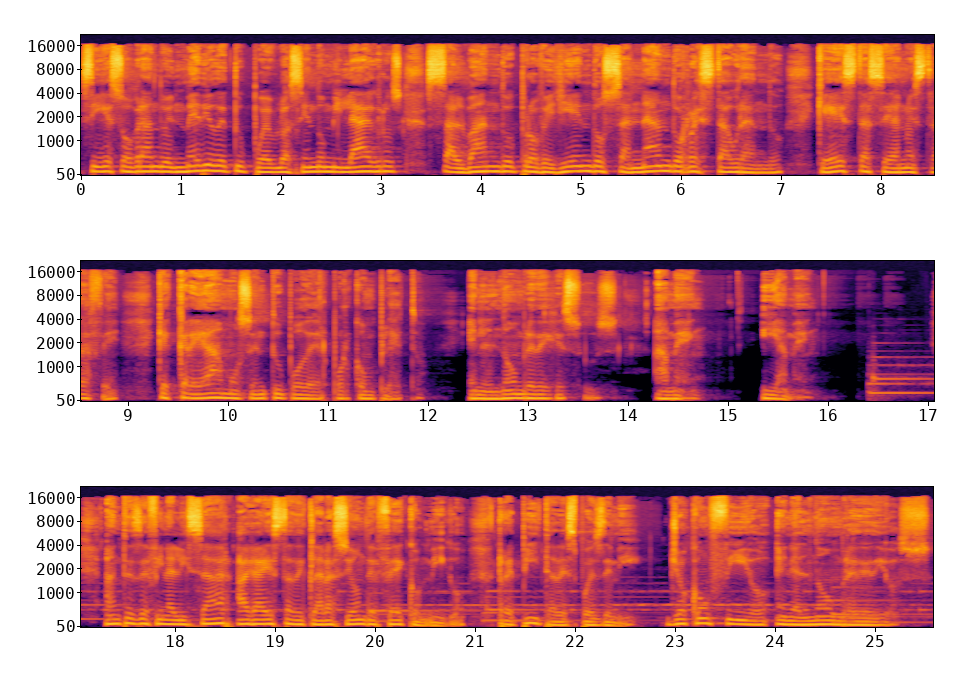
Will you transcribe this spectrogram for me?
sigues obrando en medio de tu pueblo, haciendo milagros, salvando, proveyendo, sanando, restaurando, que esta sea nuestra fe, que creamos en tu poder por completo. En el nombre de Jesús. Amén y amén. Antes de finalizar, haga esta declaración de fe conmigo. Repita después de mí. Yo confío en el nombre de Dios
